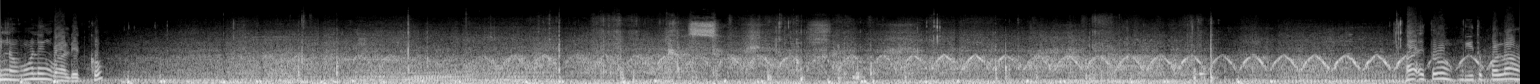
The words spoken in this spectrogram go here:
Kinuha na yung wallet ko. Ah, ito. Dito pala.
